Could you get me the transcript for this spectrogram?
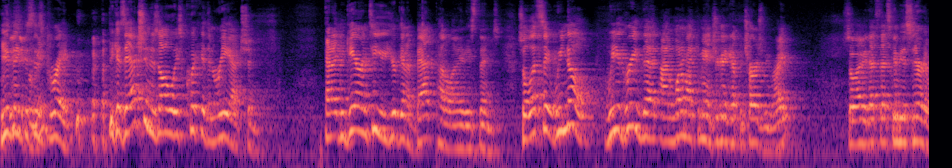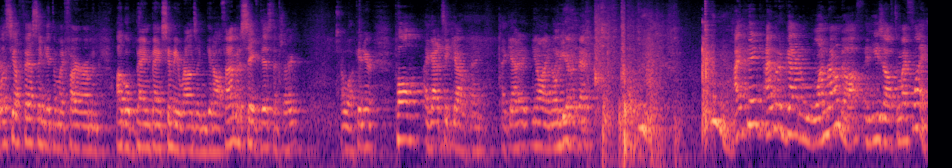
You think this is great. Because action is always quicker than reaction. And I can guarantee you, you're gonna backpedal on any of these things. So let's say we know, we agreed that on one of my commands, you're gonna get up and charge me, right? So I mean, that's, that's gonna be the scenario. Let's see how fast I can get to my firearm and I'll go bang, bang, see how many rounds I can get off. And I'm gonna save distance, right? I walk in here. Paul, I gotta take you out, okay? I got it, you know, I know you got it. I think I would have gotten one round off and he's off to my flank.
